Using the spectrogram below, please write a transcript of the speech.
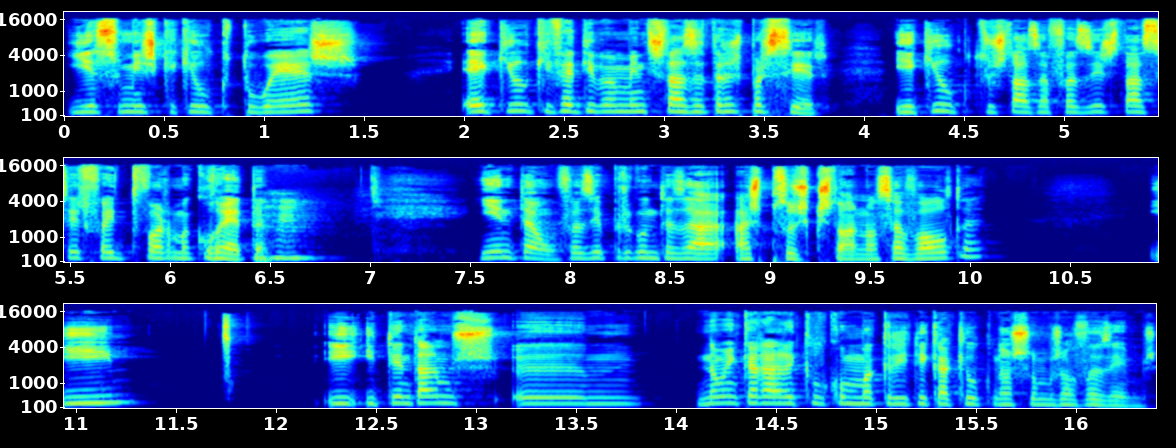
e assumires que aquilo que tu és é aquilo que efetivamente estás a transparecer e aquilo que tu estás a fazer está a ser feito de forma correta. Uhum. E então fazer perguntas às pessoas que estão à nossa volta e, e, e tentarmos hum, não encarar aquilo como uma crítica àquilo que nós somos ou fazemos.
